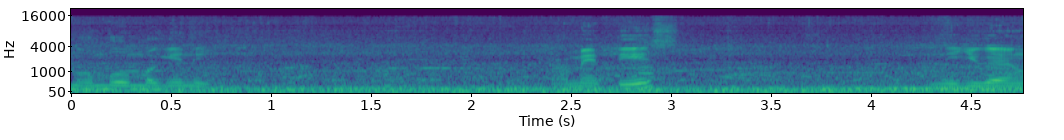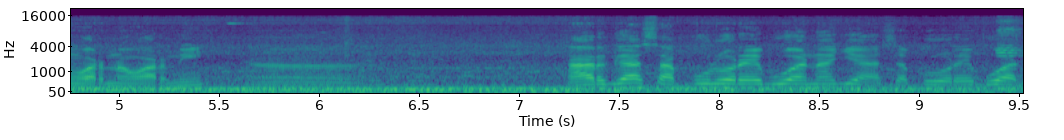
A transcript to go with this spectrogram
bumbu begini. Ametis. Ini juga yang warna-warni. Nah. Harga 10 ribuan aja, 10 ribuan.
